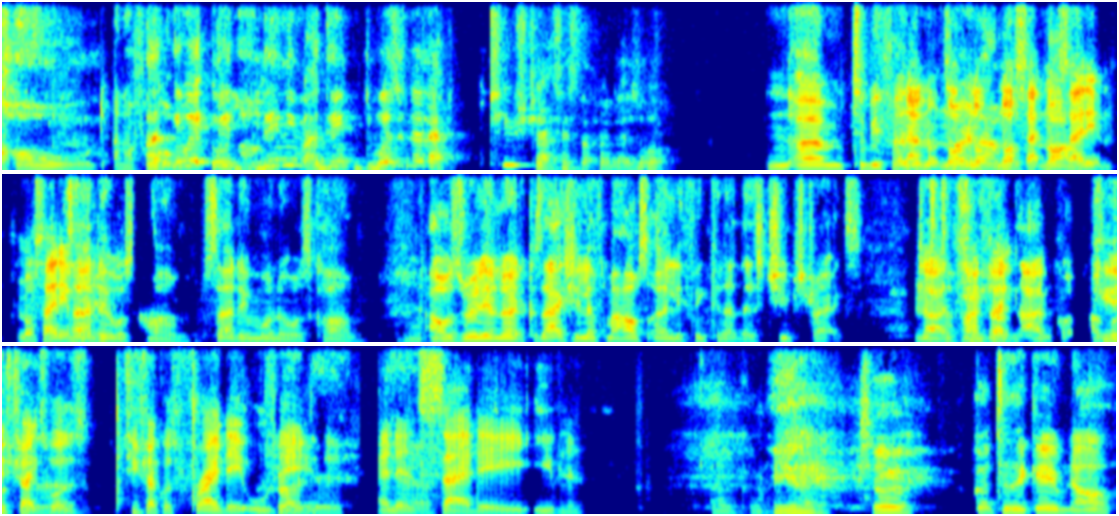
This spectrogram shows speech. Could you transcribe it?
cold, and I Uh, forgot my wait, wait, glove. didn't even didn't, wasn't there like two strikes and stuff like that as well? Um, to be fair, Nah, not not not, not, was Sa- not. Saturday, not Saturday Saturday morning. was calm. Saturday morning was calm. I was really annoyed because I actually left my house early thinking that there's tube strikes. Just Nah, to find strikes. out that I got I Two got strikes the was two strike was Friday all day, and yeah. then Saturday evening. Okay. Yeah, so got to the game now.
